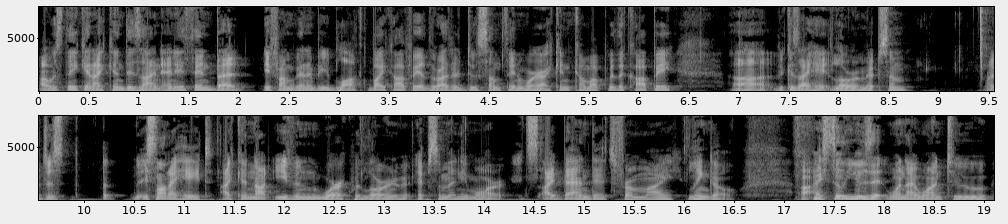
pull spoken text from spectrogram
I was thinking I can design anything, but if I'm going to be blocked by copy, I'd rather do something where I can come up with a copy. Uh, because I hate lorem ipsum. I just, uh, it's not I hate. I cannot even work with lorem ipsum anymore. It's, I banned it from my lingo. Uh, I still use it when I want to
